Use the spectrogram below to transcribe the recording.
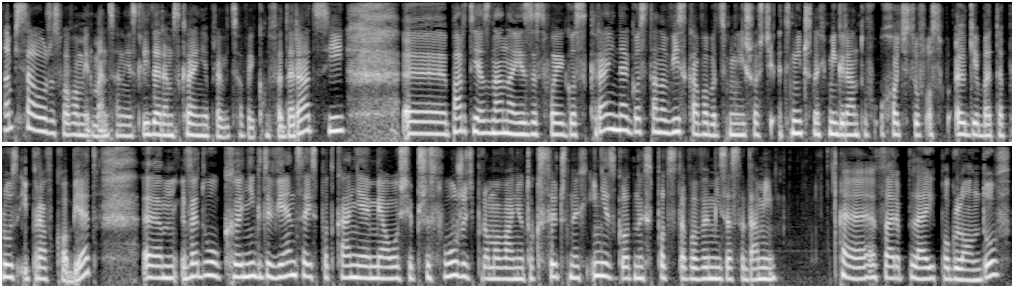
Napisało, że Sławomir Mencen jest liderem skrajnie prawicowej Konfederacji. Y, partia znana jest ze swojego skrajnego stanowiska wobec mniejszości etnicznych, migrantów, uchodźców, osób LGBT+, i praw kobiet. Według nigdy więcej spotkanie miało się przysłużyć promowaniu toksycznych i niezgodnych z podstawowymi zasadami fair play poglądów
